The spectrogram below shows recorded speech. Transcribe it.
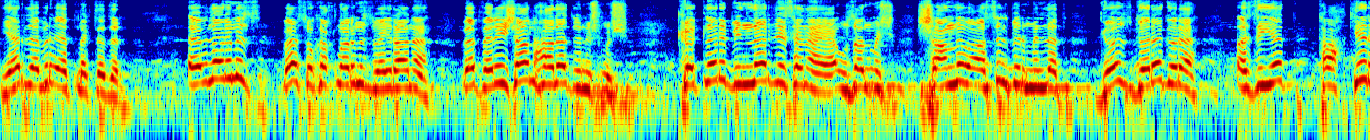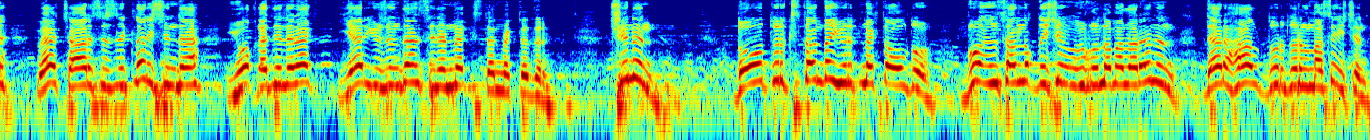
yerle bir etmektedir. Evlerimiz ve sokaklarımız veyrane ve perişan hale dönüşmüş. Kökleri binlerce seneye uzanmış şanlı ve asil bir millet göz göre göre eziyet, tahkir ve çaresizlikler içinde yok edilerek yeryüzünden silinmek istenmektedir. Çin'in Doğu Türkistan'da yürütmekte olduğu bu insanlık dışı uygulamalarının derhal durdurulması için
